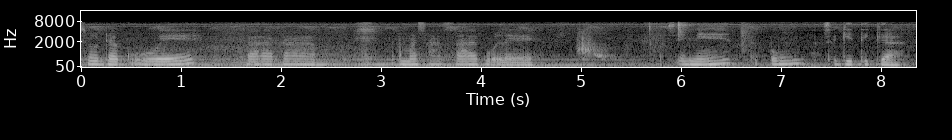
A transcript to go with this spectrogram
soda kue garam sama sasa boleh. Terus ini tepung segitiga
